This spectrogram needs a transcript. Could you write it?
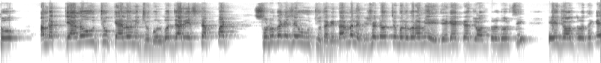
তো আমরা কেন উঁচু, কেন নিচু বলব? যার স্টাপ পার্ট ছোট থাকে, সে উঁচু থাকে। তার মানে বিষয়টা হচ্ছে, মনে করো আমি এই জায়গায় একটা যন্ত্র ধরছি, এই যন্ত্র থেকে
